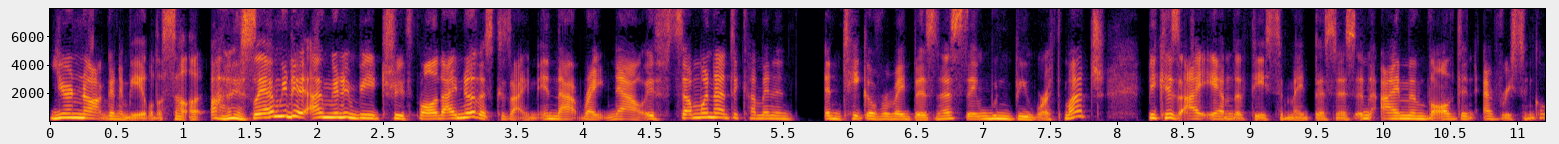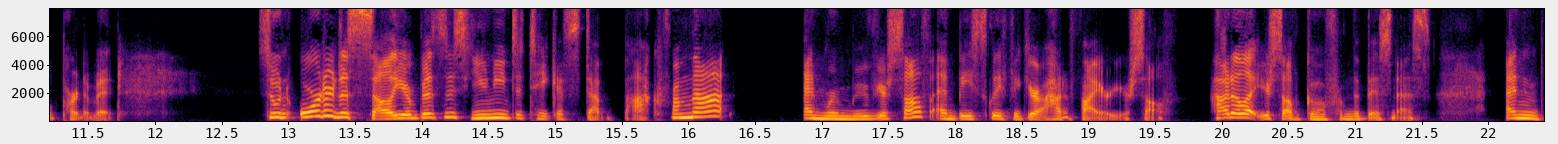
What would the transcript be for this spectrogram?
you're not going to be able to sell it honestly. I'm going to i'm going to be truthful and i know this because i'm in that right now. If someone had to come in and, and take over my business it wouldn't be worth much because i am the face of my business and i'm involved in every single part of it. So in order to sell your business you need to take a step back from that and remove yourself and basically figure out how to fire yourself how to let yourself go from the business. And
